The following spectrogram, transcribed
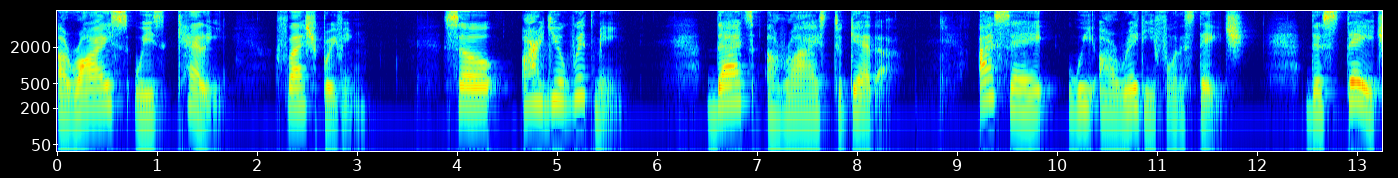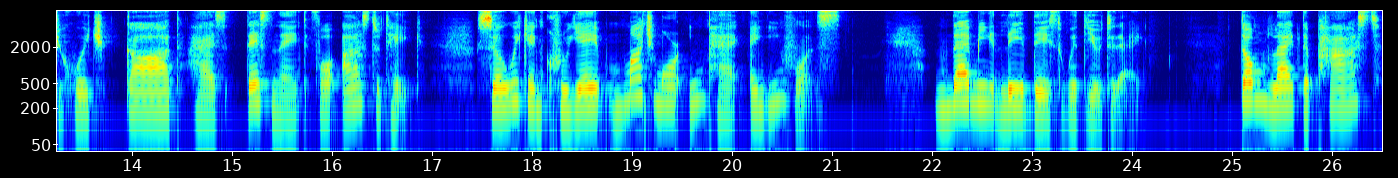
Arise with Kelly flash briefing. So, are you with me? Let's arise together. I say we are ready for the stage, the stage which God has destined for us to take, so we can create much more impact and influence. Let me leave this with you today. Don't let the past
